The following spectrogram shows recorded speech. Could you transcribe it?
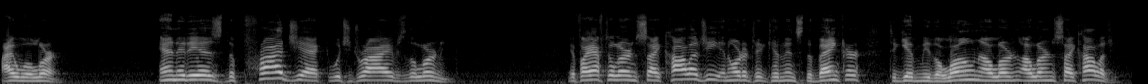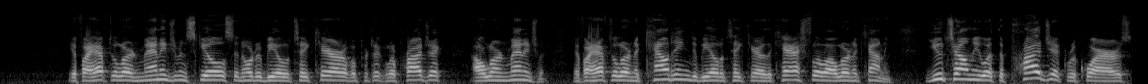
I will learn. And it is the project which drives the learning. If I have to learn psychology in order to convince the banker to give me the loan, I'll learn, I'll learn psychology. If I have to learn management skills in order to be able to take care of a particular project, I'll learn management. If I have to learn accounting to be able to take care of the cash flow, I'll learn accounting. You tell me what the project requires,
